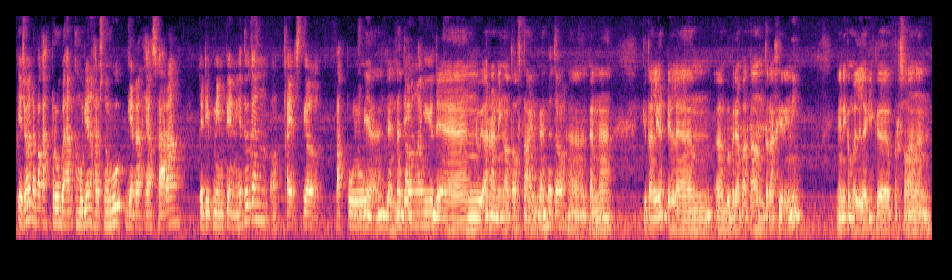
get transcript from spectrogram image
Ya cuman apakah perubahan kemudian harus nunggu generasi yang sekarang jadi pemimpin itu kan oh, kayak still 40 Iya, dan tadi tahun lagi gitu. dan we are running out of time kan Betul. Nah, karena kita lihat dalam eh, beberapa tahun terakhir ini ini kembali lagi ke persoalan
